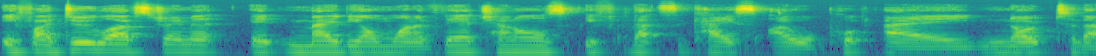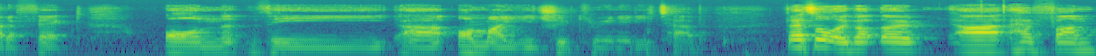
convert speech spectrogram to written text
if I do live stream it, it may be on one of their channels. If that's the case, I will put a note to that effect on the uh, on my YouTube community tab. That's all I got though. Uh, have fun,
